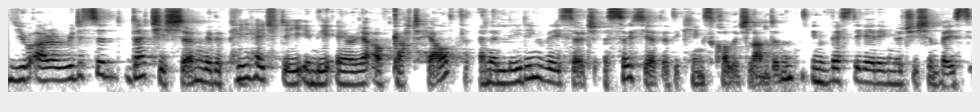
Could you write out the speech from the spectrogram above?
you are a registered dietitian with a PhD in the area of gut health and a leading research associate at the King's College London, investigating nutrition based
